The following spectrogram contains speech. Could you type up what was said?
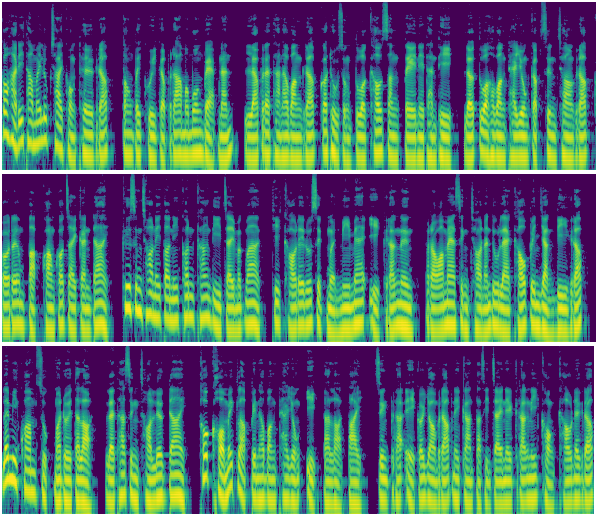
ข้อหาที่ทำให้ลูกชายของเธอครับ ต้องไปคุยกับรามะม่วงแบบนั้น แล้วประธานฮวังครับก็ถูกส่งตัวเข้าสังเตในทันที แล้วตัวฮวังแทยงกับซึงชองครับก็เริ่มปรับความเข้าใจกันได้ คือซึงชอในตอนนี้ค่อนข้างดีใจมากๆ ที่เขาได้รู้สึกเหมือนมีแม่อีกครั้งหนึ่งเพราะว่าแม่ซึงชอนั้นดูแลเขาเป็นอย่างดีครับ และมีความสุขมาโดยตลอด และถ้าซึงชอเลือกได้ เขาขอไม่กลับเป็นฮวังแทยงอีกตลอดไป ซึ่งพระเอกก็ยอมรับในการตัดสินใจในครั้งนี้ของเขานะครับ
